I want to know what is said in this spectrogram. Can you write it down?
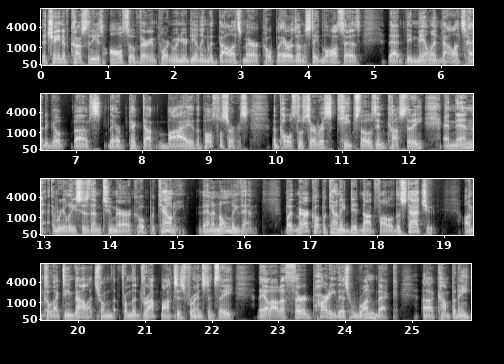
The chain of custody is also very important when you're dealing with ballots. Maricopa, Arizona state law says that the mail-in ballots had to go. Uh, they're picked up by the postal service. The postal service keeps those in custody and then releases them to Maricopa County. Then and only then. But Maricopa County did not follow the statute on collecting ballots from the, from the drop boxes, for instance. They they allowed a third party, this Runbeck uh, company,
